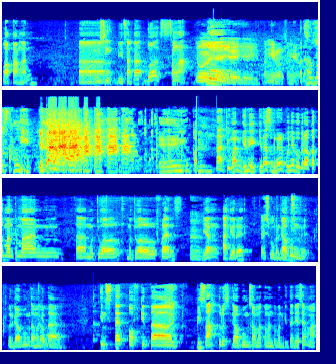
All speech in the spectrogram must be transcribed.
lapangan eh, Permisi. disangka gua sengak Oh iya iya iya. Tengil, tengil. Padahal gue sange. nah, cuman gini, kita sebenarnya punya beberapa teman-teman uh, mutual mutual friends Hmm. yang akhirnya Facebook bergabung ya, bergabung sama kita. Instead of kita pisah terus gabung sama teman-teman kita di SMA,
